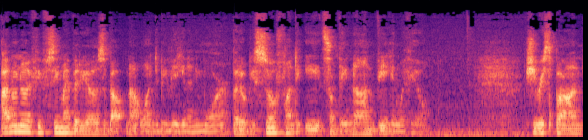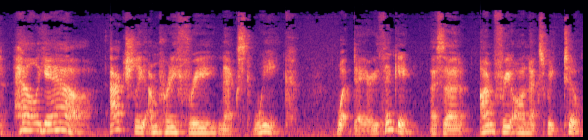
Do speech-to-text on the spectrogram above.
I don't know if you've seen my videos about not wanting to be vegan anymore, but it would be so fun to eat something non-vegan with you. She responded, hell yeah. Actually, I'm pretty free next week. What day are you thinking? I said, I'm free all next week too.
